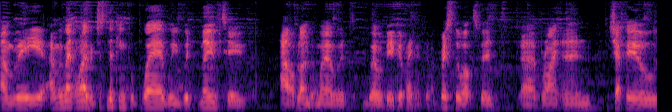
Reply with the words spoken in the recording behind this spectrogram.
and we and we went all over just looking for where we would move to out of London. Where would where would be a good place? Like Bristol, Oxford, uh, Brighton, Sheffield.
